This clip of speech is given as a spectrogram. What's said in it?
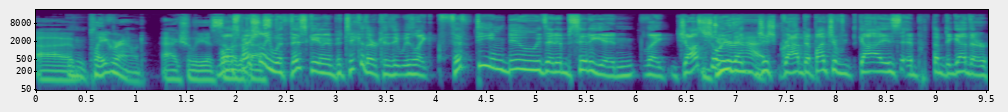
uh, Playground. Actually, is Mm-hmm. well, especially with this game in particular, because it was like 15 dudes at Obsidian. Like Josh Sawyer just grabbed a bunch of guys and put them together,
